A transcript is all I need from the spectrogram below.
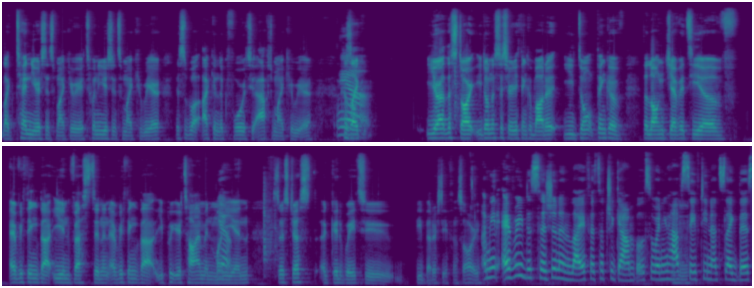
like 10 years into my career, 20 years into my career. This is what I can look forward to after my career. Because like Yeah. You're at the start, you don't necessarily think about it. You don't think of the longevity of everything that you invest in and everything that you put your time and money Yeah. in. So it's just a good way to be better safe than sorry. I mean, every decision in life is such a gamble. So when you have mm-hmm. safety nets like this,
